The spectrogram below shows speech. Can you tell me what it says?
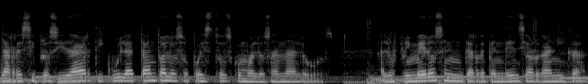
La reciprocidad articula tanto a los opuestos como a los análogos, a los primeros en interdependencia orgánica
